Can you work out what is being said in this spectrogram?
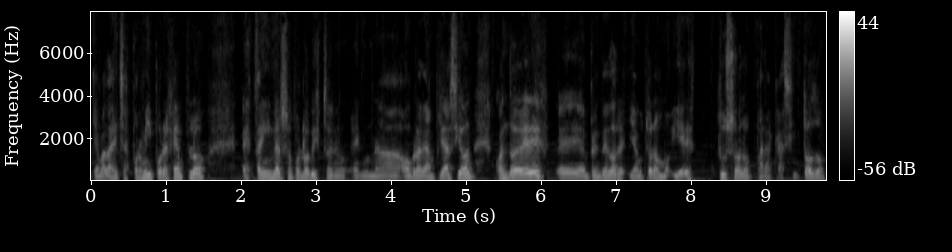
llamadas hechas por mí, por ejemplo, está inmerso por lo visto en, una obra de ampliación. Cuando eres eh, emprendedor y autónomo y eres tú solo para casi todo,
